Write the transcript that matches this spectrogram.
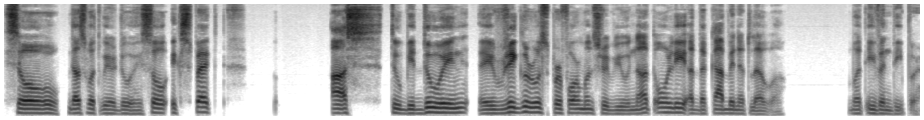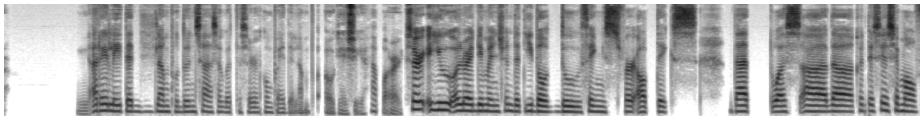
So that's what we are doing. So expect us to be doing a rigorous performance review, not only at the cabinet level, but even deeper. Uh, related lang po dun sa sagot ni sir kung pwede lang po. Okay, sige. Apo. Alright. Sir, you already mentioned that you don't do things for optics. That was uh, the criticism of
